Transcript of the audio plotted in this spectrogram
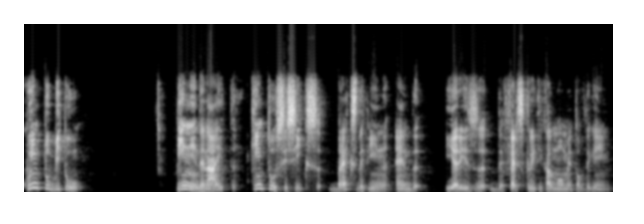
queen to b2 Pinning the knight, king to c6 breaks the pin and here is the first critical moment of the game.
